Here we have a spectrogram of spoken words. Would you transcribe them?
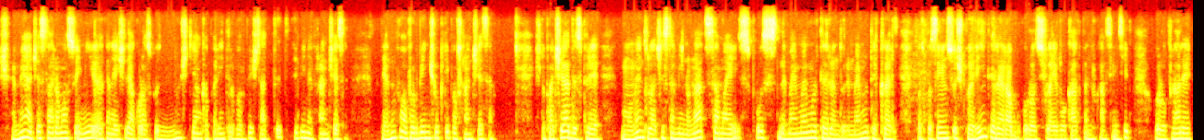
și femeia acesta a rămas uimită când a ieșit de acolo, a spus, nu știam că părintele vorbește atât de bine franceză. De nu va vorbi nicio clipă franceză. Și după aceea despre momentul acesta minunat s-a mai spus de mai, mai multe rânduri, în mai multe cărți. S-a spus că însuși părintele era bucuros și l-a evocat pentru că a simțit o lucrare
